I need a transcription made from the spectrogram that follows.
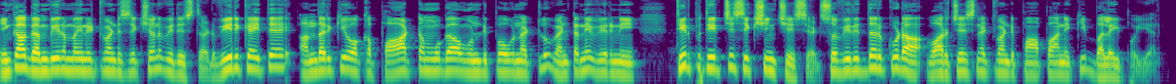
ఇంకా గంభీరమైనటువంటి శిక్షను విధిస్తాడు. వీరికైతే అందరికీ ఒక పాఠముగా ఉండిపోవునట్లు వెంటనే వీరిని తీర్పు తీర్చి శిక్షించేశాడు. సో వీరిద్దరు కూడా వారు చేసినటువంటి పాపానికి బలైపోయారు.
